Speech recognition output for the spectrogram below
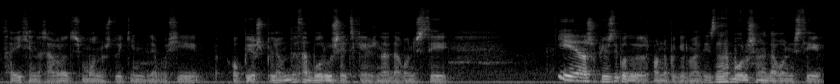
θα είχε ένας αγρότης μόνος του εκείνη την εποχή, ο οποίος πλέον δεν θα μπορούσε έτσι και να ανταγωνιστεί, ή ένας οποιοδήποτε τέλος πάντων επαγγελματής, δεν θα μπορούσε να ανταγωνιστεί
